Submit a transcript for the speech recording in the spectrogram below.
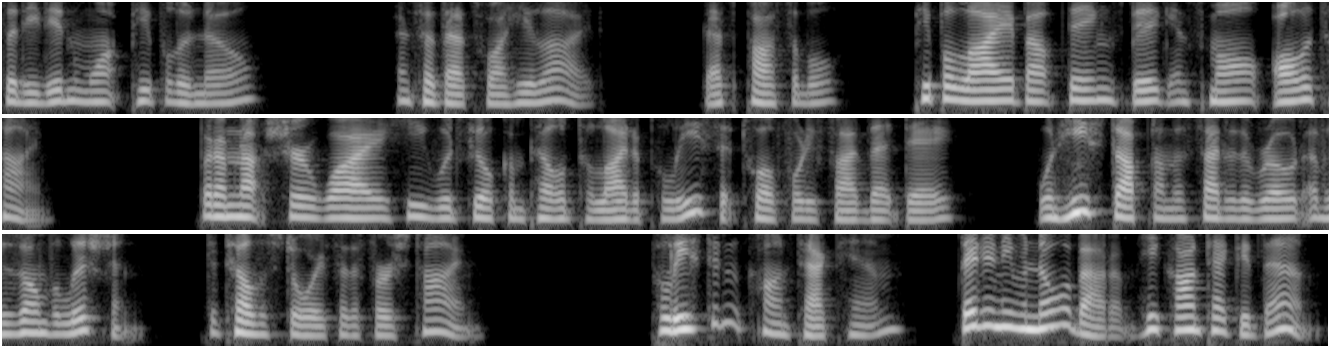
that he didn't want people to know, and so that's why he lied. That's possible. People lie about things big and small all the time. But I'm not sure why he would feel compelled to lie to police at 12:45 that day when he stopped on the side of the road of his own volition to tell the story for the first time. Police didn't contact him. They didn't even know about him. He contacted them.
